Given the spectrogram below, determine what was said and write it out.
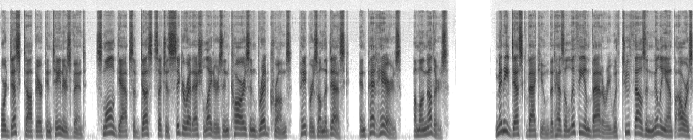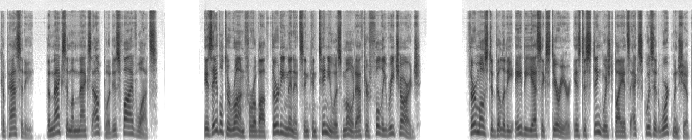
or desktop air containers vent, small gaps of dust such as cigarette ash lighters in cars and breadcrumbs, papers on the desk, and pet hairs, among others. Mini desk vacuum that has a lithium battery with 2000 mAh hours capacity, the maximum max output is 5 watts. Is able to run for about 30 minutes in continuous mode after fully recharge. Thermostability ABS exterior is distinguished by its exquisite workmanship,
